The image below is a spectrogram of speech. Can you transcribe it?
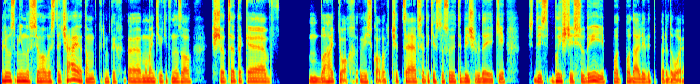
плюс-мінус всього вистачає, там, крім тих е, моментів, які ти назвав, що це таке в багатьох військових? Чи це все-таки стосується більше людей, які десь ближче сюди і подалі від передової?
